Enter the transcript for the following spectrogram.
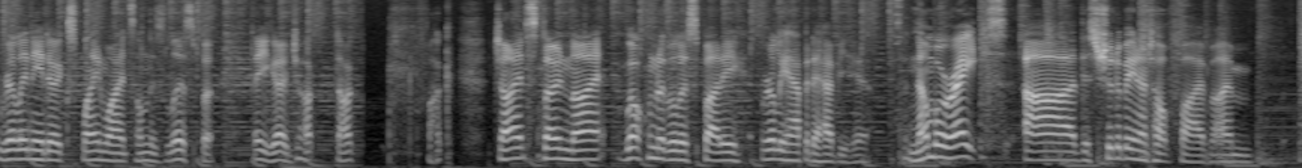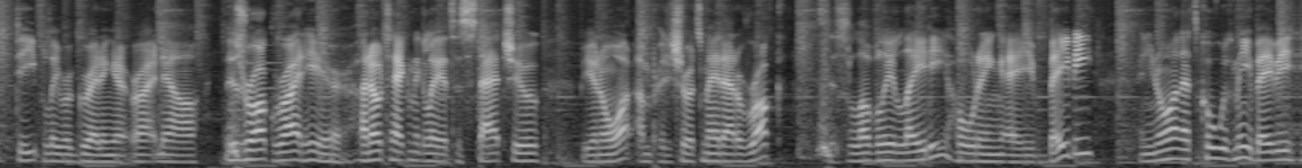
really need to explain why it's on this list, but there you go, Dark, Dark fuck. Giant Stone Knight, welcome to the list, buddy. Really happy to have you here. Number eight, uh, this should have been a top five. I'm deeply regretting it right now. This rock right here. I know technically it's a statue, but you know what? I'm pretty sure it's made out of rock. It's this lovely lady holding a baby, and you know what? That's cool with me, baby.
